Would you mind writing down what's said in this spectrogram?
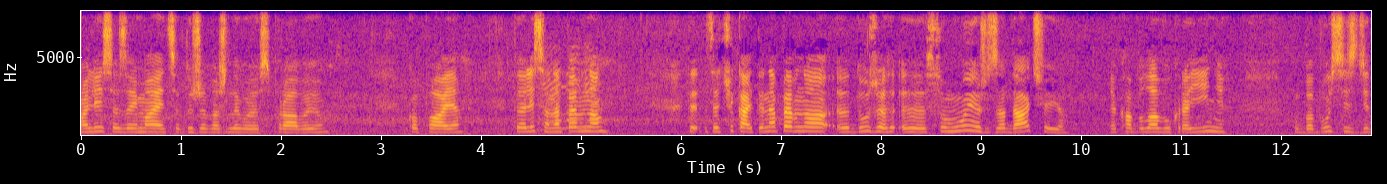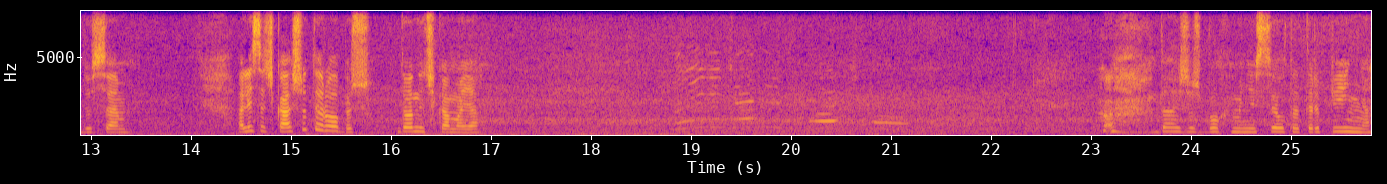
Аліса займається дуже важливою справою. Копає. Ти, Аліса, напевно, ти, зачекай, ти, напевно, е, дуже е, сумуєш за дачею, яка була в Україні у бабусі з дідусем. Алісочка, а що ти робиш, донечка моя? Дай же ж Бог мені сил та терпіння,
